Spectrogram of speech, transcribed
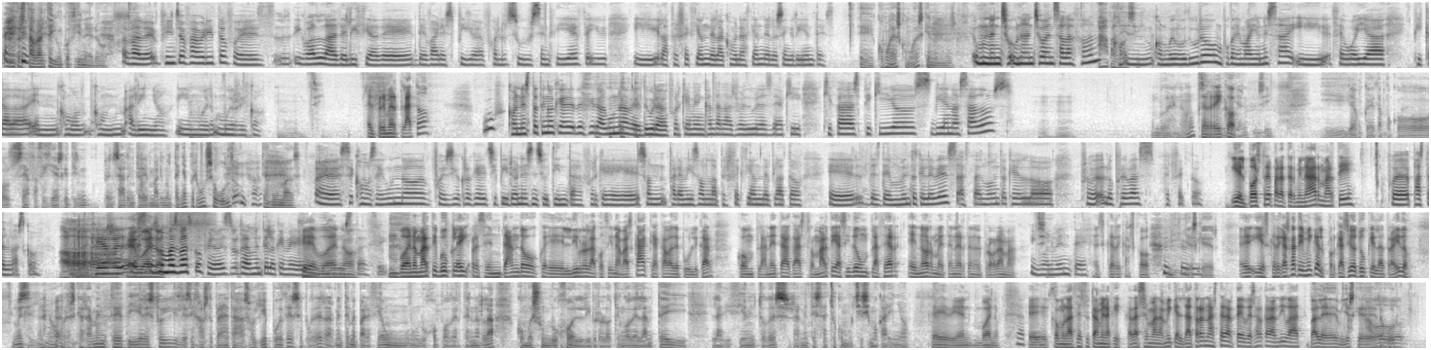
un restaurante y un cocinero. Vale, pincho favorito, pues igual la delicia de, de Bar Espiga por su sencillez y, y la perfección de la combinación de los ingredientes. Eh, ¿Cómo es? ¿Cómo es? Que Un ancho, una anchoa en salazón ah, con, con, huevo duro, un poco de mayonesa y cebolla picada en como con aliño y mm. muy, muy rico. Mm, ¿El primer plato? con esto tengo que decir alguna verdura, porque me encantan las verduras de aquí. Quizás piquillos bien asados. Bueno, qué rico. sí. Y aunque tampoco sea fácil ya es que pensar entre mar y montaña, pero un segundo te animas. Eh, como segundo, pues yo creo que chipirones en su tinta, porque son para mí son la perfección de plato. Eh, desde el momento que le ves hasta el momento que lo, lo pruebas, perfecto. ¿Y el postre para terminar, Marti? Pues pastel vasco. Ah, es, lo más vasco, pero es realmente lo que me, qué bueno. gusta. Bueno, Marty Buckley presentando el libro La cocina vasca que acaba de publicar con Planeta Gastro. Marty, ha sido un placer enorme tenerte en el programa. Igualmente. Es que ricasco. y es que eh, y es que ricasco a ti, Miquel, porque ha sido tú quien la ha traído. Sí, no, pero es que realmente vi esto y les dije a los de Planeta Gas, oye, puede, se puede. Realmente me parecía un, lujo poder tenerla, como es un lujo el libro. Lo tengo delante y la edición y todo es realmente está hecho con muchísimo cariño. Qué bien, bueno. Eh, como lo haces tú también aquí, cada semana, Miquel, da arte, besar cada andibat. Vale, mi es que...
